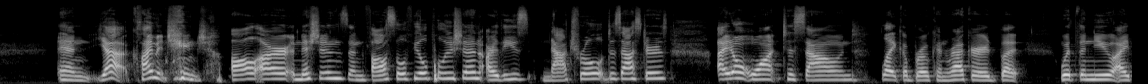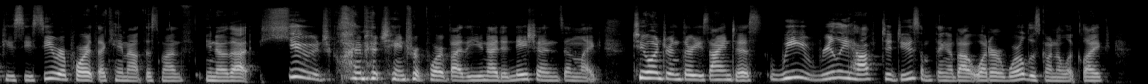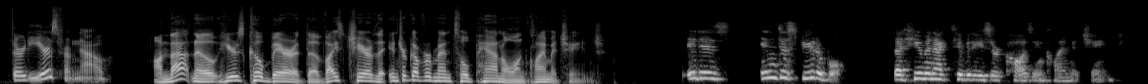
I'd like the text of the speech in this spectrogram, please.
And yeah, climate change, all our emissions and fossil fuel pollution are these natural disasters. I don't want to sound like a broken record, but with the new IPCC report that came out this month, you know, that huge climate change report by the United Nations and like 230 scientists, we really have to do something about what our world is going to look like 30 years from now. On that note, here's Ko Barrett, the vice chair of the Intergovernmental Panel on Climate Change. It is indisputable that human activities are causing climate change.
